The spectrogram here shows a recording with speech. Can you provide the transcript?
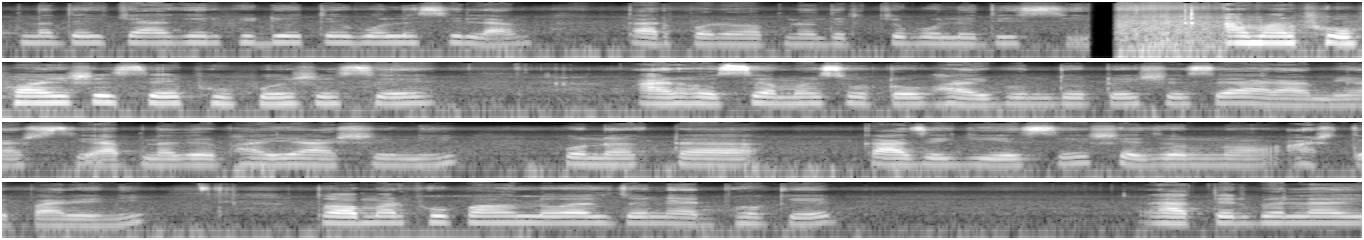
আপনাদেরকে আগের ভিডিওতে বলেছিলাম, তারপরেও আপনাদেরকে বলে দিচ্ছি। আমার ফুফা এসেছে, ফুফু এসেছে, আর হচ্ছে আমার ছোট ভাই বোন দুটো এসেছে আর আমি আসছি। আপনাদের ভাইয়া আসেনি, কোনো একটা কাজে গিয়েছে, সেজন্য আসতে পারেনি। তো আমার ফুফা হলো একজন অ্যাডভোকেট রাতের বেলায়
